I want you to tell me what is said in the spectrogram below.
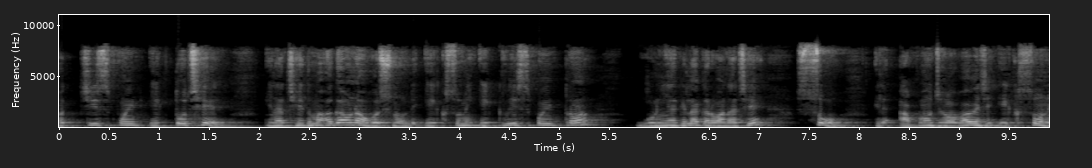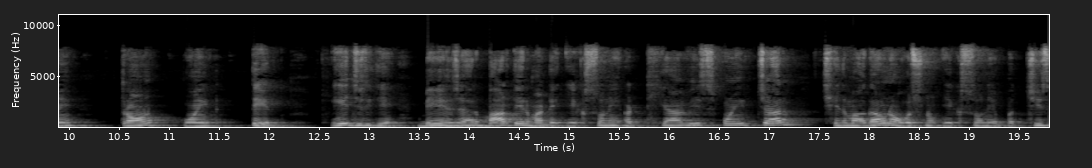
પચીસ પોઈન્ટ એક તો છે એના છેદમાં અગાઉના વર્ષનો એટલે એકસો ને એકવીસ પોઈન્ટ ત્રણ ગુણ્યા કેટલા કરવાના છે? સો. એટલે આપણો જવાબ આવે છે એકસો ને ત્રણ પોઈન્ટ તેર. એ જ રીતે બે હજાર બાર તેર માટે એકસો ને અઠ્યાવીસ પોઈન્ટ ચાર છેદમાં અગાઉના વર્ષનો એકસો ને પચીસ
